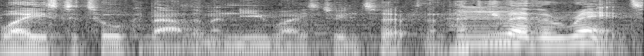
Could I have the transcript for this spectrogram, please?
ways to talk about them and new ways to interpret them. Have you hmm. ever read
